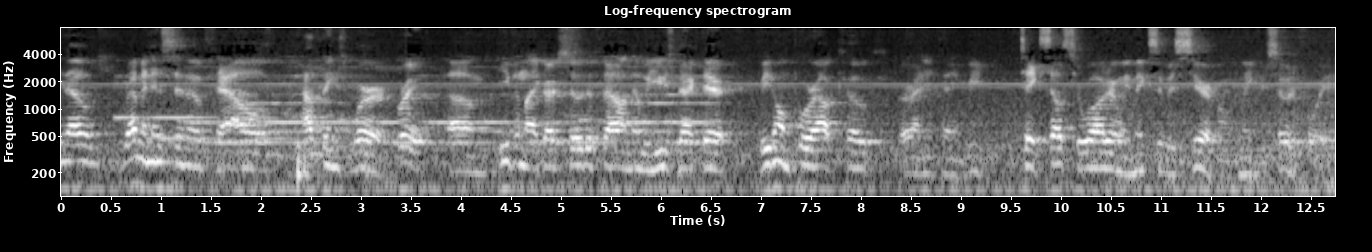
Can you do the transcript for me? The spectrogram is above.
you know reminiscent of how how things were. Right. Um, even like our soda fountain that we use back there, we don't pour out Coke or anything. We take seltzer water and we mix it with syrup and we make your soda for you.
